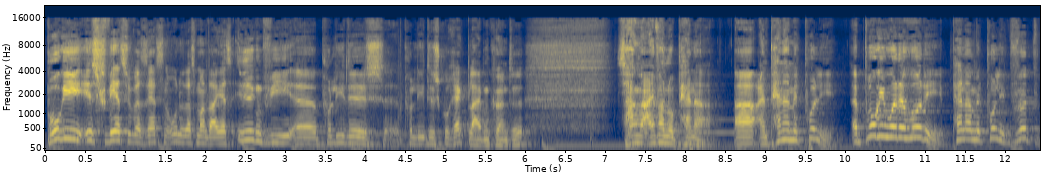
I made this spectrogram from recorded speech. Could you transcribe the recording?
Boogie ist schwer zu übersetzen, ohne dass man da jetzt irgendwie äh, politisch, äh, politisch korrekt bleiben könnte. Sagen wir einfach nur Penner. Äh, ein Penner mit Pulli. A Boogie with a Hoodie. Penner mit Pulli wird,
